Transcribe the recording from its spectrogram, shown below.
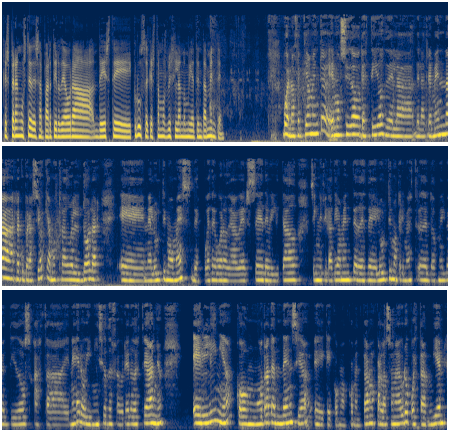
¿Qué esperan ustedes a partir de ahora de este cruce que estamos vigilando muy atentamente? Bueno, efectivamente hemos sido testigos de la, de la tremenda recuperación que ha mostrado el dólar eh, en el último mes, después de bueno de haberse debilitado significativamente desde el último trimestre del 2022 hasta enero, inicios de febrero de este año, en línea con otra tendencia eh, que, como comentamos para la zona euro, pues también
